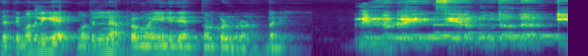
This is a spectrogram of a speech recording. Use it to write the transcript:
ಜೊತೆ ಮೊದಲಿಗೆ ಮೊದಲಿನ ಪ್ರೊಮೋ ಏನಿದೆ ಅಂತ ನೋಡ್ಕೊಂಡು ಬರೋಣ. ಬನ್ನಿ. ನಿಮ್ಮ ಕೈ ಸೇರಬಹುದಾದ ಈ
